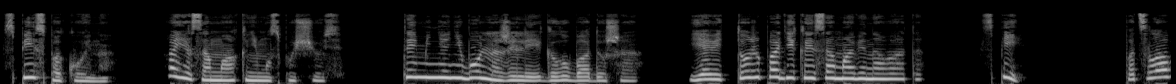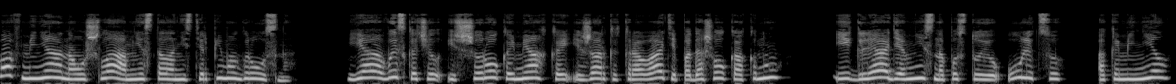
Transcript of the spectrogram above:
«Спи спокойно, а я сама к нему спущусь. Ты меня не больно жалей, голуба душа. Я ведь тоже поди-ка сама виновата. Спи». Поцеловав меня, она ушла, а мне стало нестерпимо грустно. Я выскочил из широкой, мягкой и жаркой кровати, подошел к окну и, глядя вниз на пустую улицу, окаменел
